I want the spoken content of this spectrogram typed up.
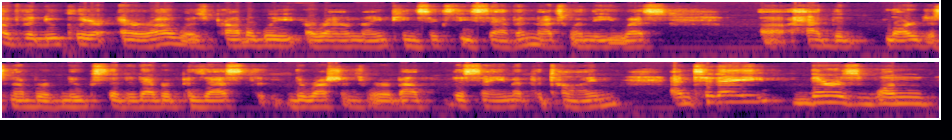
of the nuclear era was probably around 1967. That's when the U.S. Uh, had the largest number of nukes that it ever possessed. The Russians were about the same at the time, and today there is one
